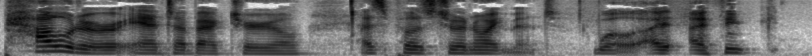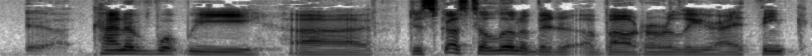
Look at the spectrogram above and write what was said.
powder antibacterial as opposed to an ointment. Well, I, I think uh, kind of what we uh, discussed a little bit about earlier. I think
